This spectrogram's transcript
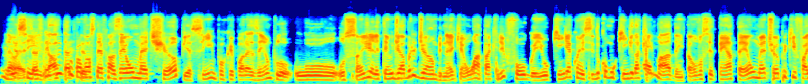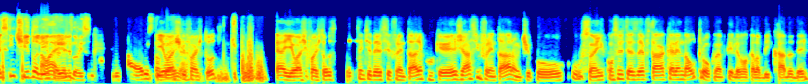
Não, e é, assim, é dá até pra você fazer um matchup, assim, porque, por exemplo, o, o Sanji, ele tem o Diablo Jump, né, que é um ataque de fogo, e o King é conhecido como o King da queimada, então você tem até um matchup que faz sentido ali Não, entre é, eles ele- dois. E eu também, acho né? que faz todo, Tipo, É, e eu acho que faz todo sentido eles se enfrentarem, porque eles já se enfrentaram, tipo, o Sanji com certeza deve estar querendo dar o troco, né? Porque ele levou aquela bicada dele.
